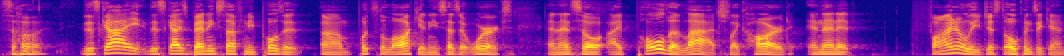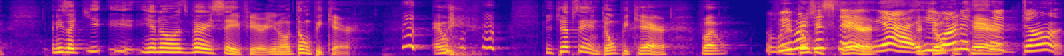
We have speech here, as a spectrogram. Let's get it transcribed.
so this guy, this guy's bending stuff, and he pulls it, um, puts the lock in. He says it works, and then so I pull the latch like hard, and then it finally just opens again. And he's like, "Y- y- you know, it's very safe here. You know, don't be care. and we, he kept saying, "Don't be care," but We were just scared, saying, yeah, he wanted to care. say, don't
